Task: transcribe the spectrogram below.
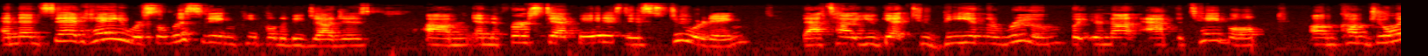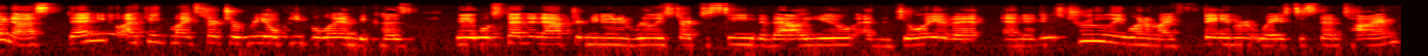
and then said, "Hey, we're soliciting people to be judges," um, and the first step is is stewarding. That's how you get to be in the room, but you're not at the table. Um, come join us. Then you, I think, might start to reel people in because they will spend an afternoon and really start to see the value and the joy of it. And it is truly one of my favorite ways to spend time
